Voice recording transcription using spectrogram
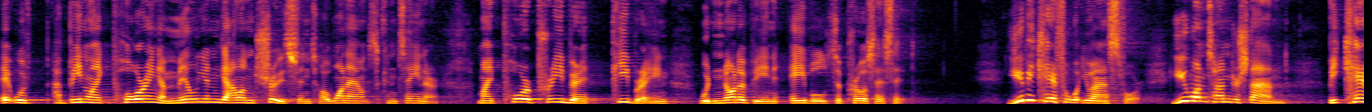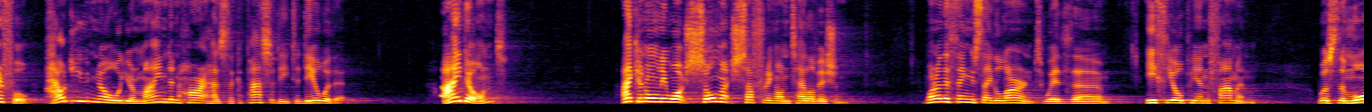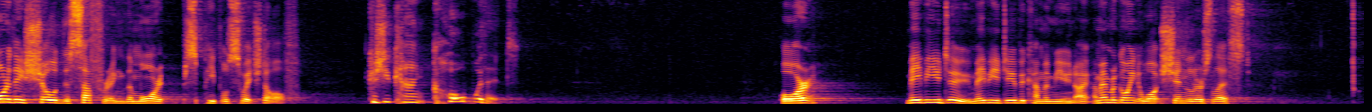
It would have been like pouring a million gallon truths into a one ounce container. My poor pea brain would not have been able to process it. You be careful what you ask for. You want to understand. Be careful. How do you know your mind and heart has the capacity to deal with it? I don't. I can only watch so much suffering on television. One of the things I learned with uh, Ethiopian famine was the more they showed the suffering, the more people switched off. Because you can't cope with it. Or maybe you do. Maybe you do become immune. I, remember going to watch Schindler's List.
